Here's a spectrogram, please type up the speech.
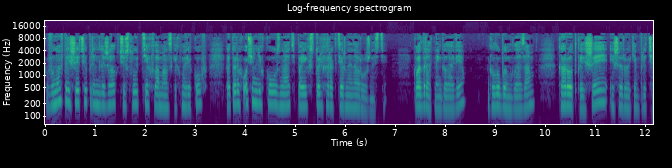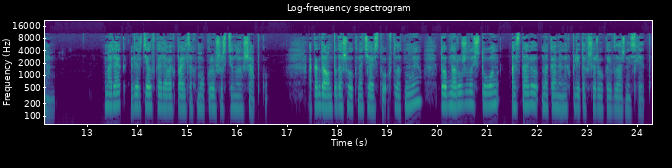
Вновь пришедший принадлежал к числу тех фламандских моряков, которых очень легко узнать по их столь характерной наружности. Квадратной голове, голубым глазам, короткой шее и широким плечам. Моряк вертел в корявых пальцах мокрую шерстяную шапку. А когда он подошел к начальству вплотную, то обнаружилось, что он оставил на каменных плитах широкий влажный след.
